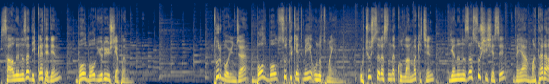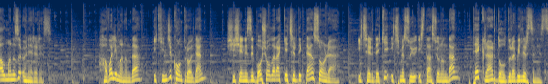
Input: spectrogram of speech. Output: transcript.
Sağlığınıza dikkat edin, bol bol yürüyüş yapın. Tur boyunca bol bol su tüketmeyi unutmayın. Uçuş sırasında kullanmak için yanınıza su şişesi veya matara almanızı öneririz. Havalimanında ikinci kontrolden şişenizi boş olarak geçirdikten sonra içerideki içme suyu istasyonundan tekrar doldurabilirsiniz.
